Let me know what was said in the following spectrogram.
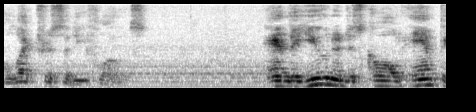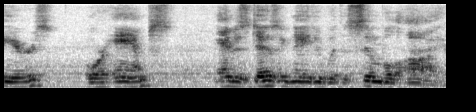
electricity flows. And the unit is called amperes or amps and is designated with the symbol I.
